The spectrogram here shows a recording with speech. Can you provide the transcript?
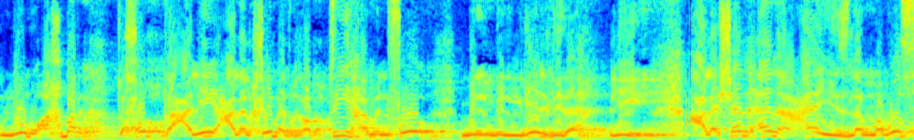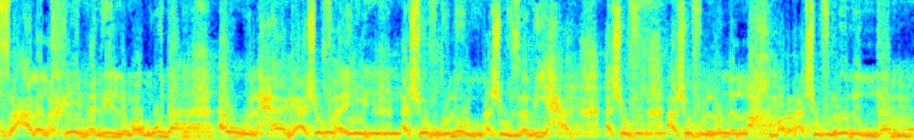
لونه أحمر تحط عليه على الخيمة تغطيها من فوق بالجلد ده. ليه؟ علشان أنا عايز لما أبص على الخيمة دي اللي موجودة أول حاجة أشوفها إيه؟ أشوف جلود أشوف ذبيحة أشوف أشوف اللون الأحمر أشوف لون الدم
